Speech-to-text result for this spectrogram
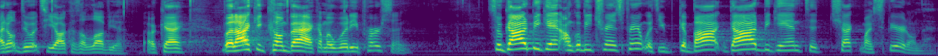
I don't do it to y'all because I love you, okay? But I can come back. I'm a witty person. So God began, I'm going to be transparent with you. God began to check my spirit on that.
